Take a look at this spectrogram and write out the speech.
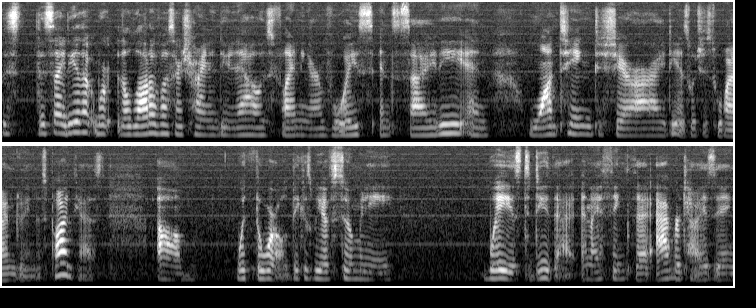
this this idea that we're, a lot of us are trying to do now is finding our voice in society and wanting to share our ideas, which is why I'm doing this podcast um, with the world because we have so many ways to do that, and I think that advertising.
